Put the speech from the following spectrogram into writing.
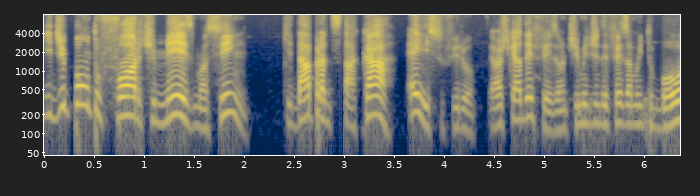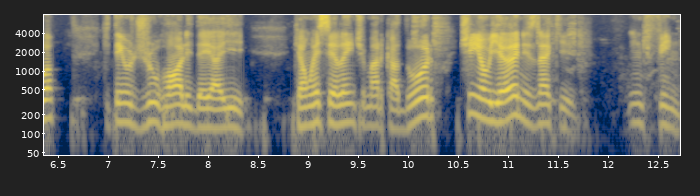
e de ponto forte mesmo, assim, que dá para destacar, é isso, Firu. Eu acho que é a defesa. É um time de defesa muito boa, que tem o Drew Holiday aí, que é um excelente marcador. Tinha o Yannis, né, que, enfim,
